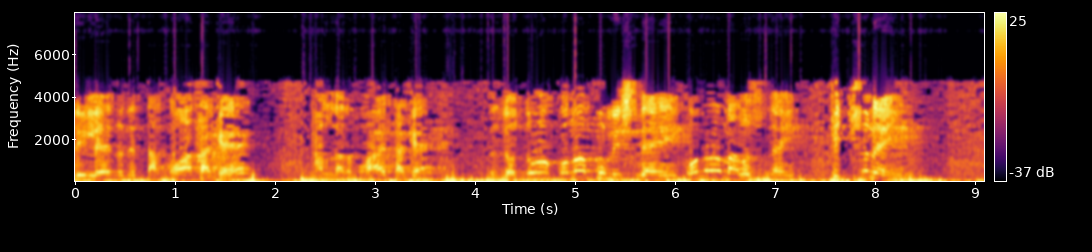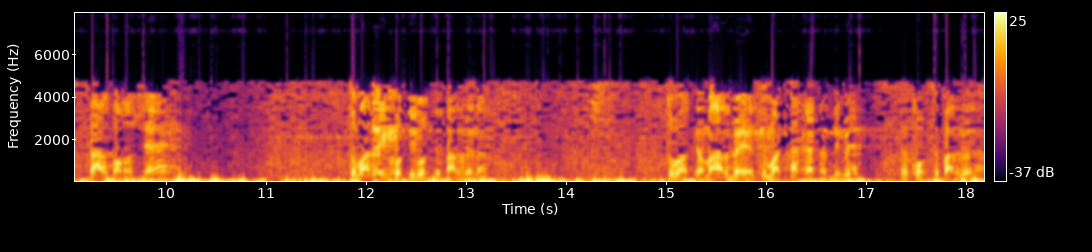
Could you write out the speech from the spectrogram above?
দিলে যদি তাকওয়া থাকে, আল্লাহর ভয় থাকে, যদিও কোনো পুলিশ নেই, কোনো মানুষ নেই, কিচ্ছু নেই, তারপরও সে তোমার এই ক্ষতি করতে পারবে না। তোমাকে মারবে, তোমার টাকাটা নিবে করতে পারবে না।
